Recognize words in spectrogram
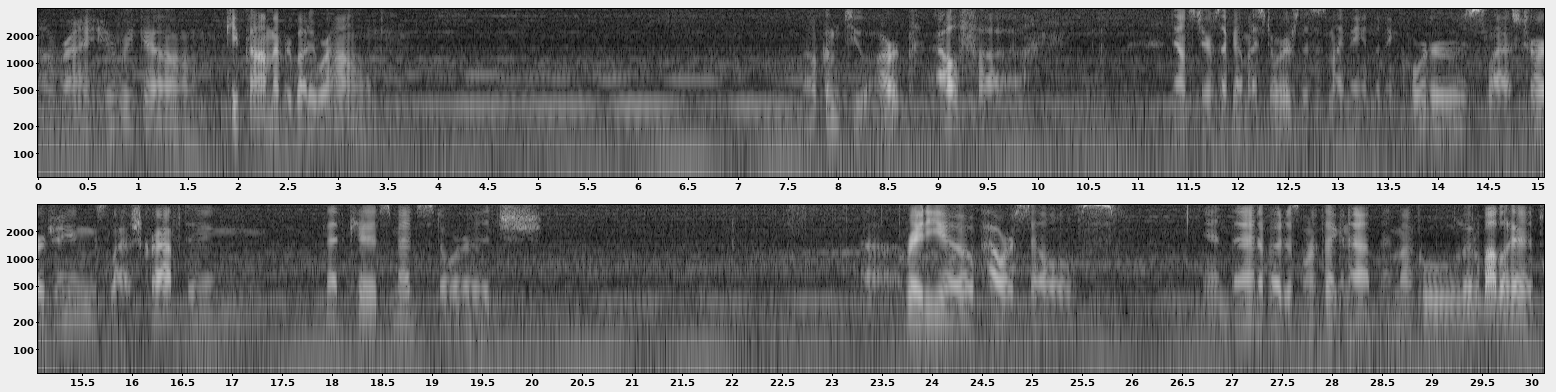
Alright, here we go. Keep calm, everybody. We're home. Welcome to Ark Alpha. Downstairs I've got my storage. This is my main living quarters, slash charging, slash crafting, med kits, med storage, uh, radio, power cells, and then if I just want to take a nap, and my cool little bobblehead.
